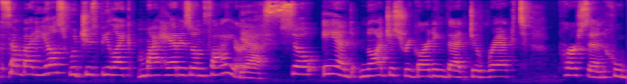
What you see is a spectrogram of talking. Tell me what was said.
somebody else would just be like my head is on fire Yes. so and not just regarding that direct person who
